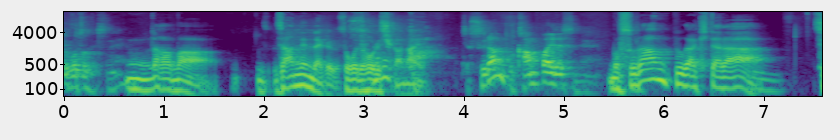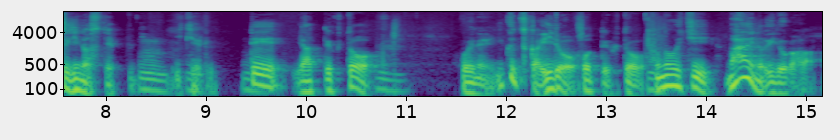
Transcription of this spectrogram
てことですね。うん、だからまあ、残念だけど、そこで掘るしかない。じゃあスランプ乾杯ですね。もうスランプが来たら、次のステップにうん。行ける。で、やっていくと、うん。これね、いくつか井戸を掘っていくと、そのうち前の井戸が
